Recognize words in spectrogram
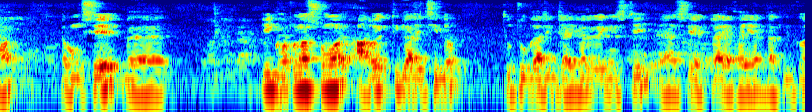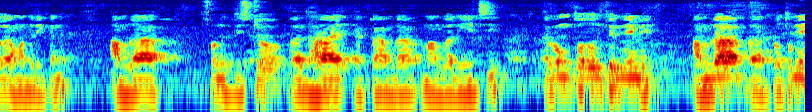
হয় এবং সে এই ঘটনার সময় আরও একটি গাড়ি ছিল। দুটো গাড়ির ড্রাইভারের এগেনস্টেই সে একটা এফআইআর দাখিল করে আমাদের এখানে। আমরা সুনির্দিষ্ট ধারায় একটা আমরা মামলা নিয়েছি এবং তদন্তে নেমে আমরা প্রথমে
